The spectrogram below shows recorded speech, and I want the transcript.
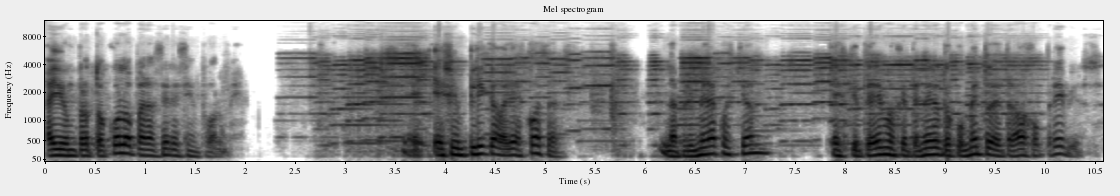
Hay un protocolo para hacer ese informe. Eh, eso implica varias cosas. La primera cuestión es que tenemos que tener documentos de trabajo previos.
